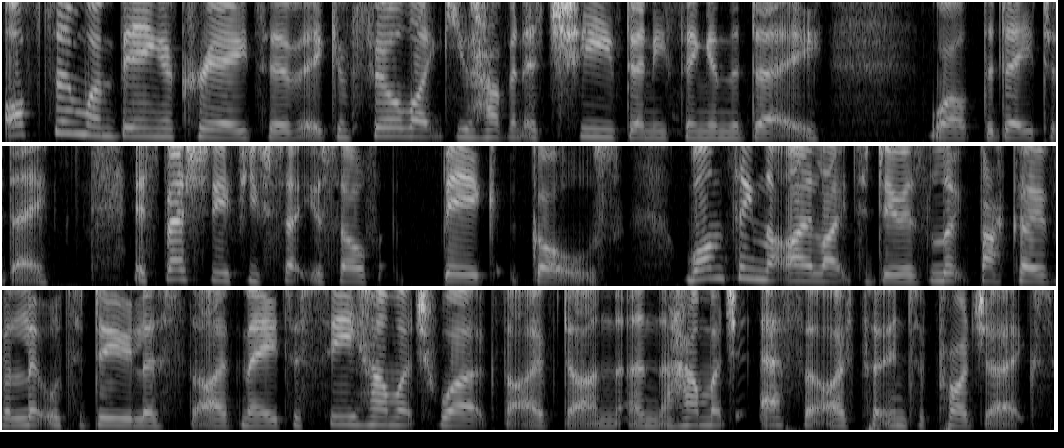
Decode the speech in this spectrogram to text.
Often, when being a creative, it can feel like you haven't achieved anything in the day well, the day to day, especially if you've set yourself big goals. One thing that I like to do is look back over little to do lists that I've made to see how much work that I've done and how much effort I've put into projects.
